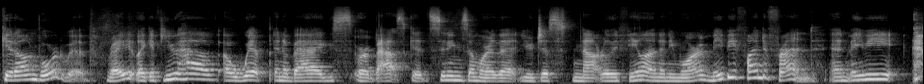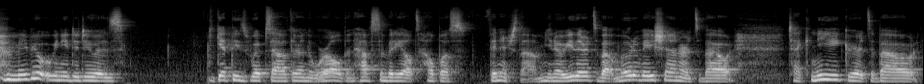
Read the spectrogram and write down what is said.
get on board with, right? Like if you have a WIP in a bag or a basket sitting somewhere that you're just not really feeling anymore, maybe find a friend and maybe maybe what we need to do is get these WIPs out there in the world and have somebody else help us finish them. You know, either it's about motivation or it's about technique or it's about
